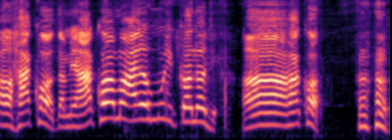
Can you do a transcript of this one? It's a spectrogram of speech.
હાખો, તમે હાખો માં આવ્યો હું ઇકનો જ. હા, હાખો.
